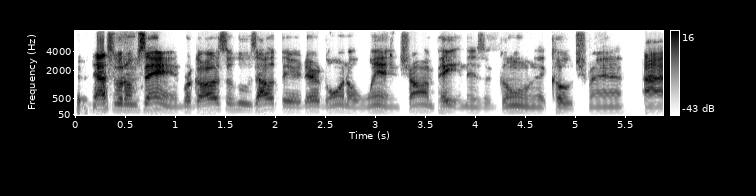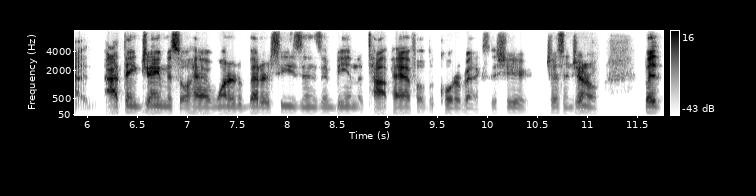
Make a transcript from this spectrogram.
That's what I'm saying. Regardless of who's out there, they're going to win. Sean Payton is a goon at coach, man. I I think Jameis will have one of the better seasons and be in the top half of the quarterbacks this year, just in general. But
